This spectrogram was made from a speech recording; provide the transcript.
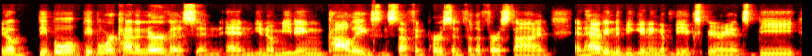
you know people people were kind of nervous and and you know meeting colleagues and stuff in person for the first time and having the beginning of the experience be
